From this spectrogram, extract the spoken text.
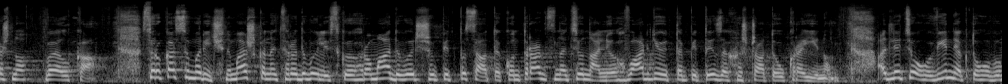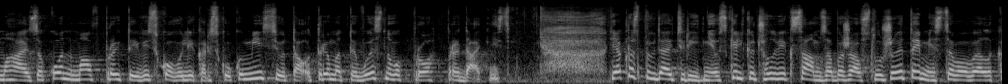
Обережно ВЛК. 47-річний мешканець Радивилівської громади вирішив підписати контракт з Національною гвардією та піти захищати Україну. А для цього він, як того вимагає закон, мав пройти військово-лікарську комісію та отримати висновок про придатність. Як розповідають рідні, оскільки чоловік сам забажав служити, місцева ВЛК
